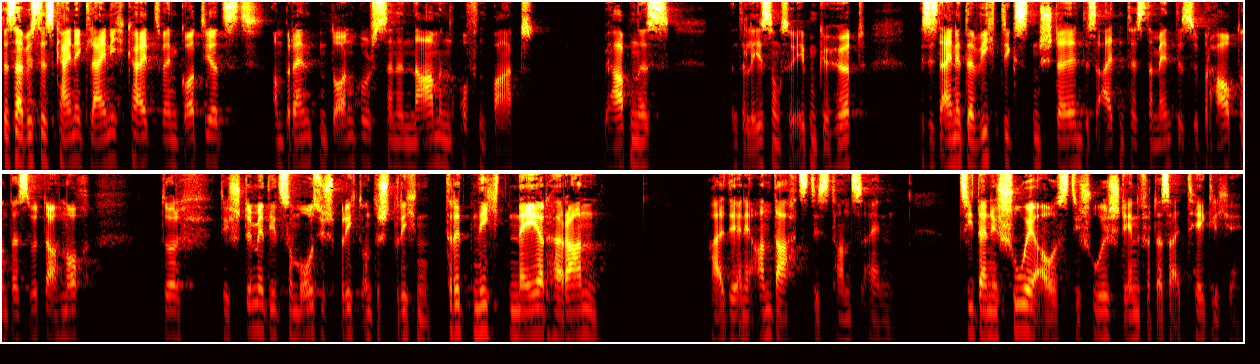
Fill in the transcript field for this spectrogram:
Deshalb ist es keine Kleinigkeit, wenn Gott jetzt am brennenden Dornbusch seinen Namen offenbart. Wir haben es in der Lesung soeben gehört. Es ist eine der wichtigsten Stellen des Alten Testamentes überhaupt und das wird auch noch durch die Stimme, die zu Mose spricht, unterstrichen. Tritt nicht näher heran, halte eine Andachtsdistanz ein. Zieh deine Schuhe aus. Die Schuhe stehen für das Alltägliche.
